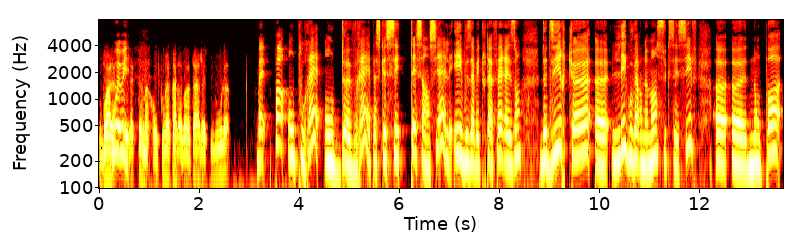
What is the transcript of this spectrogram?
Voilà, oui, oui. exactement. On pourrait faire davantage à ce niveau-là. Ben, pas on pourrait, on devrait, parce que c'est essentiel et vous avez tout à fait raison de dire que euh, les gouvernements successifs euh, euh, n'ont pas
